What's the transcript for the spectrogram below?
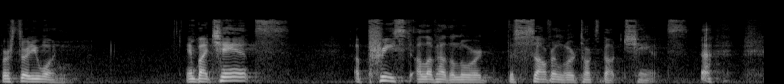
Verse 31. And by chance, a priest, I love how the Lord, the sovereign Lord talks about chance.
